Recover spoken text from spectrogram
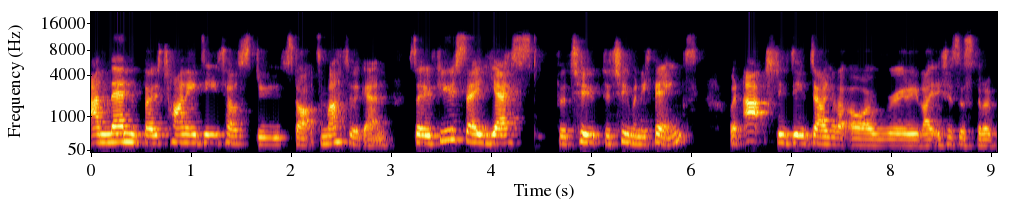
And then those tiny details do start to matter again. So if you say yes for too to too many things, when actually deep down you're like, oh, I really like this is just gonna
